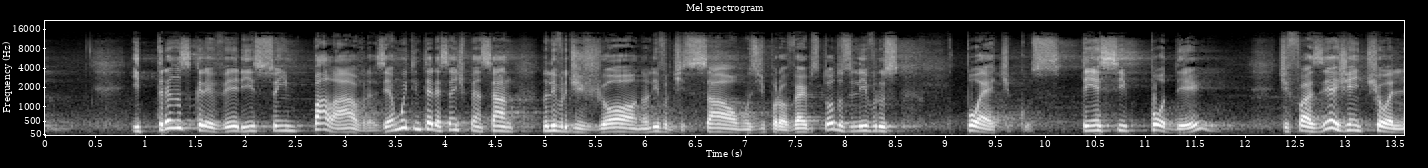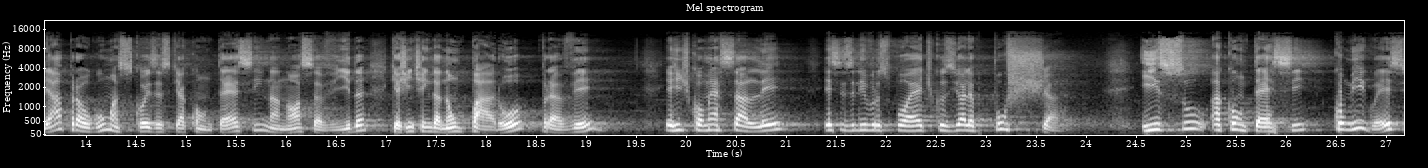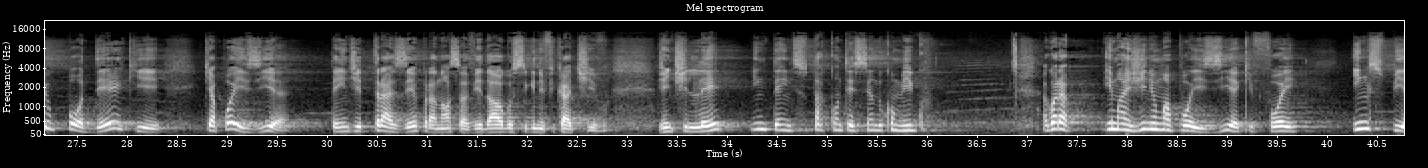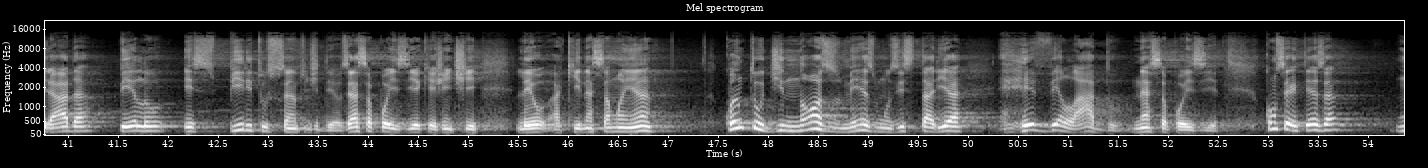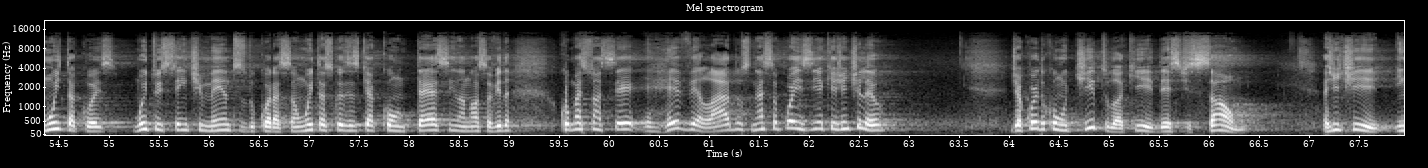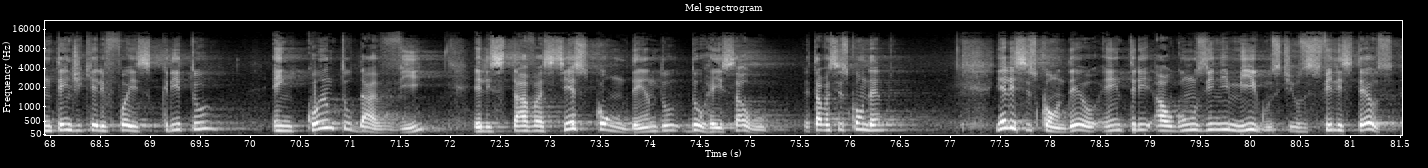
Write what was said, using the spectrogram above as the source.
e transcrever isso em palavras. E é muito interessante pensar no livro de Jó, no livro de Salmos, de Provérbios, todos os livros poéticos têm esse poder de fazer a gente olhar para algumas coisas que acontecem na nossa vida, que a gente ainda não parou para ver, e a gente começa a ler esses livros poéticos e olha, puxa, isso acontece comigo. É esse o poder que, que a poesia tem de trazer para a nossa vida algo significativo. A gente lê e entende, isso está acontecendo comigo. Agora, imagine uma poesia que foi inspirada pelo Espírito Santo de Deus. Essa poesia que a gente leu aqui nessa manhã, quanto de nós mesmos estaria revelado nessa poesia? Com certeza, muita coisa, muitos sentimentos do coração, muitas coisas que acontecem na nossa vida, começam a ser revelados nessa poesia que a gente leu. De acordo com o título aqui deste salmo, a gente entende que ele foi escrito enquanto Davi ele estava se escondendo do rei Saul. Ele estava se escondendo. E ele se escondeu entre alguns inimigos, os filisteus.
